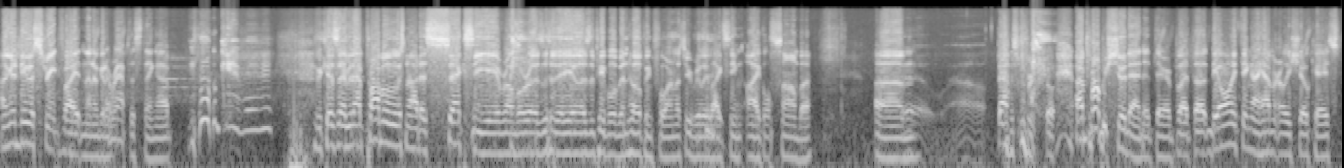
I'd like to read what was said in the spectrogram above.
I'm gonna do a street fight and then I'm gonna wrap this thing up. okay, baby. Because I mean, that probably was not as sexy a Rumble Roses video as the people have been hoping for, unless you really like seeing Aigle Samba. Um, wow. that was pretty cool. I probably should end it there, but the, the only thing I haven't really showcased,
